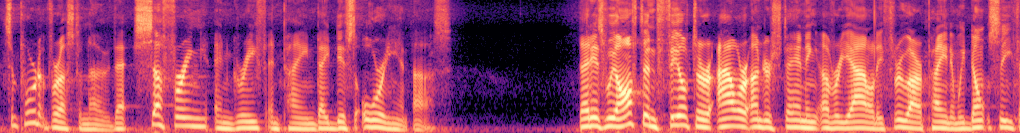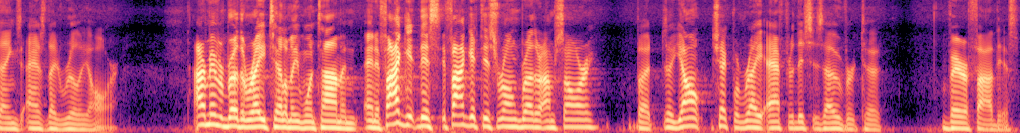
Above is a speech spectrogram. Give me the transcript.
It's important for us to know that suffering and grief and pain, they disorient us. That is, we often filter our understanding of reality through our pain and we don't see things as they really are. I remember Brother Ray telling me one time, and, and if I get this, if I get this wrong, brother, I'm sorry. But uh, y'all check with Ray after this is over to verify this.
